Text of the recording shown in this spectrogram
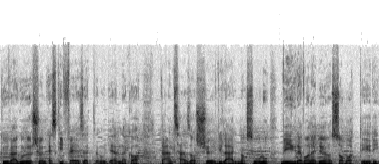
Kővágóőrsön, ez kifejezetten ugye ennek a táncházas világnak szóló. Végre van egy olyan szabadtéri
